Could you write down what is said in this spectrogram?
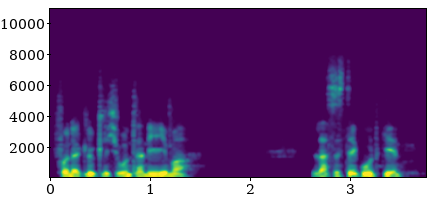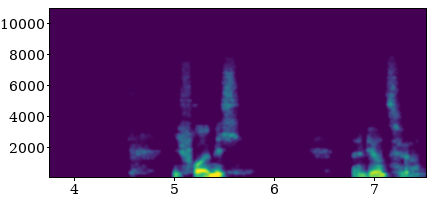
von der Glückliche Unternehmer. Lass es dir gut gehen. Ich freue mich, wenn wir uns hören.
